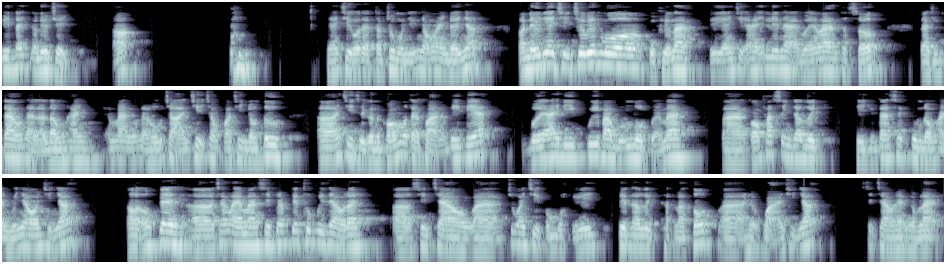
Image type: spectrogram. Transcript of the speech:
Vindex nó điều chỉnh. Đó. Thì anh chị có thể tập trung vào những nhóm ngành đấy nhé và nếu như anh chị chưa biết mua cổ phiếu nào thì anh chị hãy liên hệ với em An thật sớm để chúng ta có thể là đồng hành em An có thể hỗ trợ anh chị trong quá trình đầu tư. À, anh chị chỉ cần có một tài khoản VPS với ID Q341 của em An và có phát sinh giao dịch thì chúng ta sẽ cùng đồng hành với nhau anh chị nhé rồi ok. Uh, chắc là em An xin phép kết thúc video ở đây. Uh, xin chào và chúc anh chị có một cái phiên giao dịch thật là tốt và hiệu quả anh chị nhé. Xin chào và hẹn gặp lại.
